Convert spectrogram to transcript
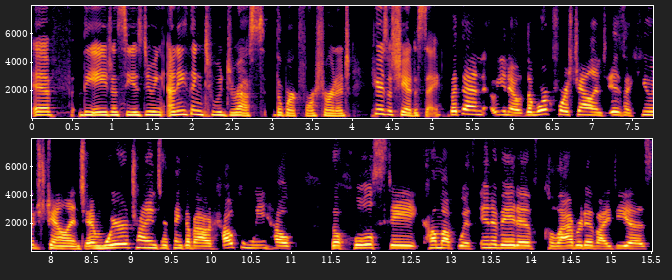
if the agency is doing anything to address the workforce shortage. Here's what she had to say. But then, you know, the workforce challenge is a huge challenge. And we're trying to think about how can we help the whole state come up with innovative, collaborative ideas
